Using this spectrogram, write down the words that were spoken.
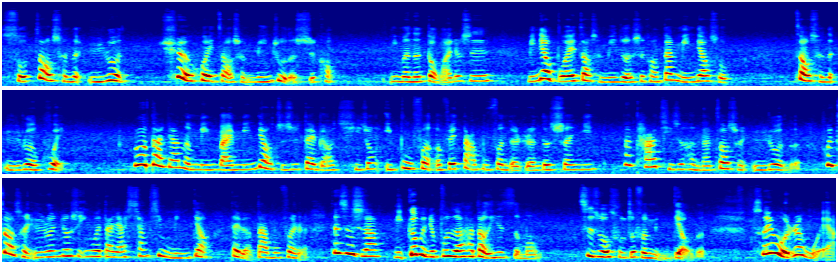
所造成的舆论却会造成民主的失控。你们能懂吗？就是民调不会造成民主的失控，但民调所造成的舆论会。如果大家能明白，民调只是代表其中一部分而非大部分的人的声音，那它其实很难造成舆论的。会造成舆论，就是因为大家相信民调代表大部分人，但事实上你根本就不知道他到底是怎么制作出这份民调的。所以我认为啊。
